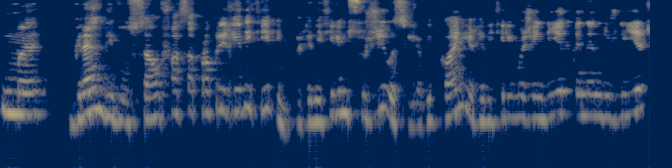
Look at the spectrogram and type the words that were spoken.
uma grande evolução face à própria rede Ethereum. A rede Ethereum surgiu a seguir a Bitcoin e a rede Ethereum hoje em dia, dependendo dos dias,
